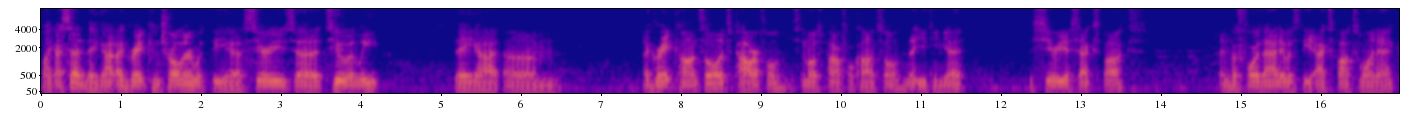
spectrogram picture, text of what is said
like I said, they got a great controller with the uh, Series uh, 2 Elite. They got um, a great console. It's powerful. It's the most powerful console that you can get. The Series Xbox. And before that, it was the Xbox One X.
